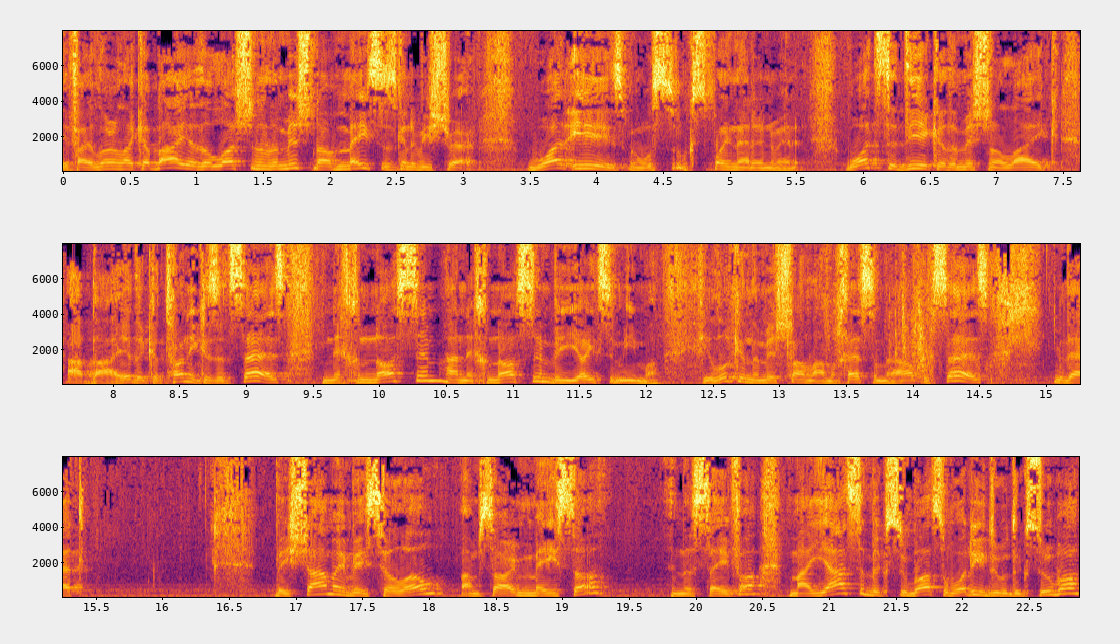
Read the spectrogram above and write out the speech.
if I learn like abaya, the lashon of the Mishnah of mesa is going to be shver. What is, and we'll explain that in a minute. What's the diak of the Mishnah? Mishnah like Abaya, the Katani, because it says, Nichnosim ha-nichnosim v'yoitzim ima. If you look in the Mishnah, Lamchesim, it says that Beishamai Beis I'm sorry, Mesa, in the Sefer. Mayasa b'ksuba. So what do you do with the ksuba?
